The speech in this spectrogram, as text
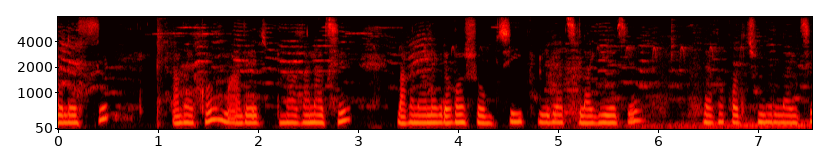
চলে এসেছি। আর দেখো, মাদের বাগান আছে। বাগানে অনেক রকম সবজি, ফুল গাছ লাগিয়েছে। দেখো কত সুন্দর লাগছে,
